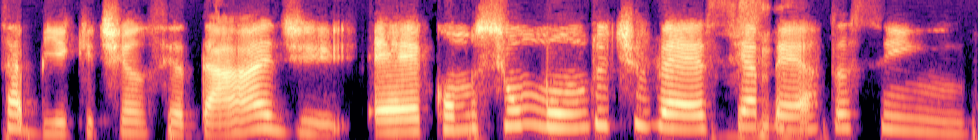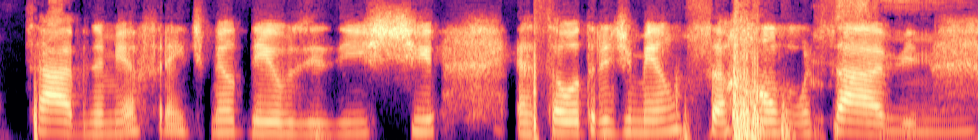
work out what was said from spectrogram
sabia que tinha ansiedade, é como se o mundo tivesse aberto assim, sabe, na minha frente. Meu Deus, existe essa outra dimensão, sabe? Sim.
